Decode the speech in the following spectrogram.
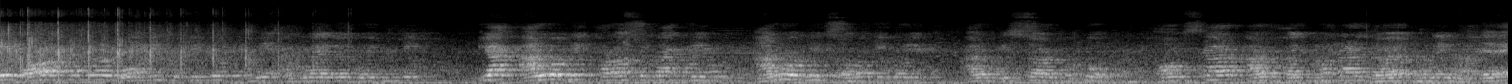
এই বৰ অসমৰ বোৱতী আগুৱাই লৈ গৈ থাকিম ইয়াক আৰু অধিক খৰস্ৰোতা কৰিম আৰু অধিক চহকী কৰিম আৰু বিশ্বৰ বুকুত সংস্কাৰ আৰু সভ্যতাৰ জয়ধ্বনিৰ মাজেৰে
